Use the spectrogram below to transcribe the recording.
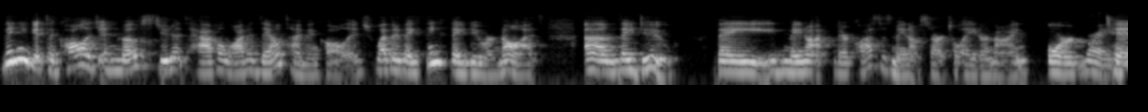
Then you get to college and most students have a lot of downtime in college whether they think they do or not. Um, they do. They may not their classes may not start till 8 or 9 or Right. 10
